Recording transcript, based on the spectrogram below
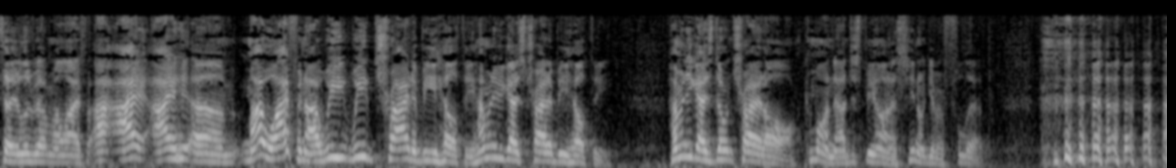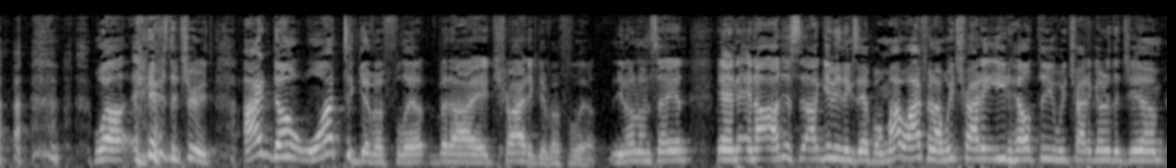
tell you a little bit about my life. I, I, I um, my wife and I, we, we try to be healthy. How many of you guys try to be healthy? How many of you guys don't try at all? Come on now, just be honest. You don't give a flip. well, here's the truth. I don't want to give a flip, but I try to give a flip. You know what I'm saying? And and I'll just I'll give you an example. My wife and I we try to eat healthy, we try to go to the gym,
